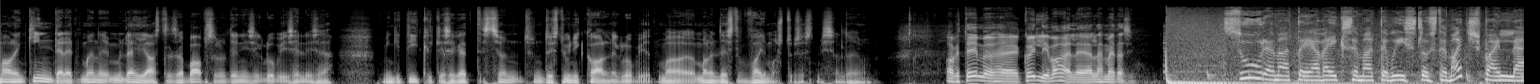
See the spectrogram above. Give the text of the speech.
ma olen kindel, et mõne, lähiaastal saab Haapsalu tenniseklubi sellise mingi tiitlikese kätte, sest see on, see on tõesti unikaalne klubi, et ma, ma olen täiesti vaimustusest, mis seal toimub. aga teeme ühe kõlli vahele ja lähme edasi suuremate ja väiksemate võistluste matšpalle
